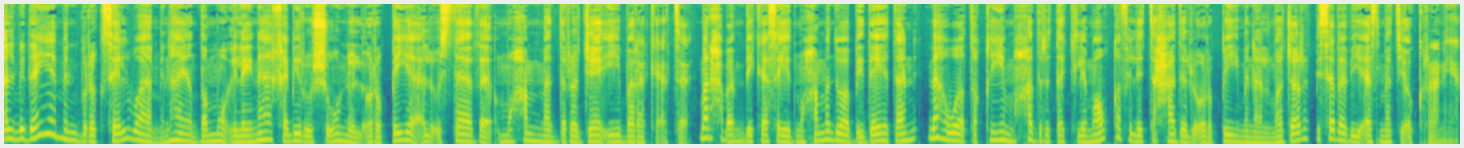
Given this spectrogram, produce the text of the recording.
البداية من بروكسل ومنها ينضم إلينا خبير الشؤون الأوروبية الأستاذ محمد رجائي بركات مرحبا بك سيد محمد وبداية ما هو تقييم حضرتك لموقف الاتحاد الأوروبي من المجر بسبب أزمة أوكرانيا؟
